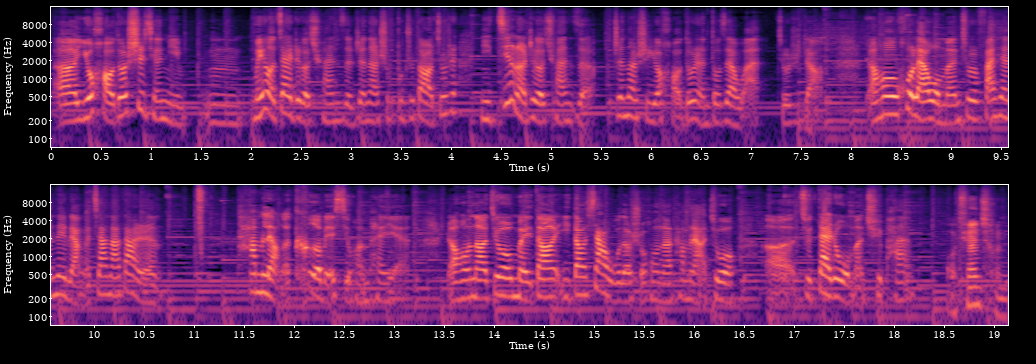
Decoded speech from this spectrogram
呃有好多事情你嗯没有在这个圈子，真的是不知道。就是你进了这个圈子，真的是有好多人都在玩，就是这样。然后后来我们就是发现那两个加拿大人。他们两个特别喜欢攀岩，然后呢，就每当一到下午的时候呢，他们俩就呃就带着我们去攀，我听上去很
